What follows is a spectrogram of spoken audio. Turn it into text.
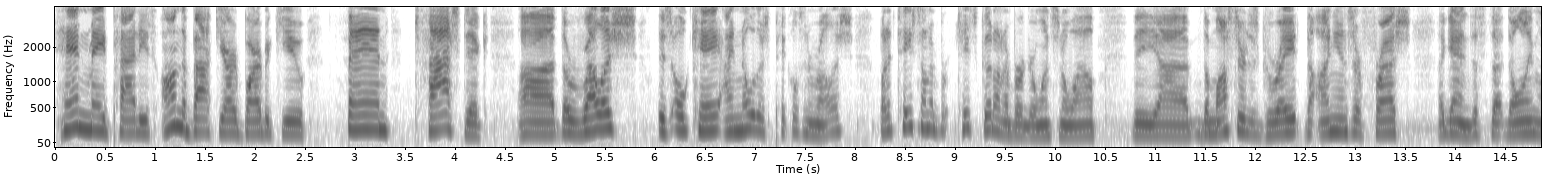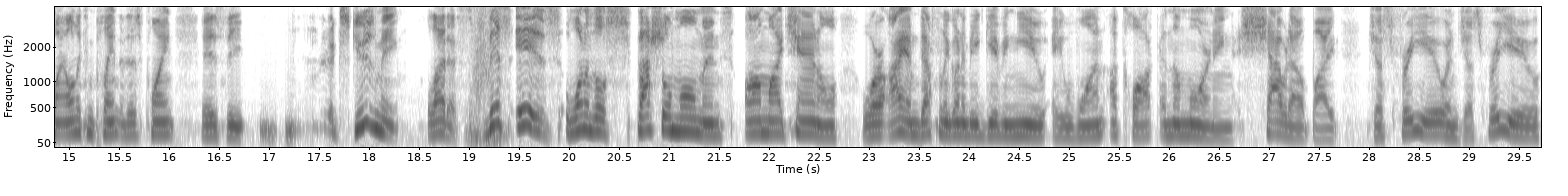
handmade patties on the backyard barbecue. Fantastic. Uh, the relish is okay. I know there's pickles and relish, but it tastes on a tastes good on a burger once in a while. The uh, the mustard is great. The onions are fresh. Again, just the, the only my only complaint at this point is the excuse me lettuce. This is one of those special moments on my channel where I am definitely going to be giving you a one o'clock in the morning shout out bite just for you and just for you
